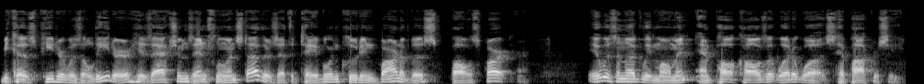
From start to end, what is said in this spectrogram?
Because Peter was a leader, his actions influenced others at the table, including Barnabas, Paul's partner. It was an ugly moment, and Paul calls it what it was hypocrisy.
